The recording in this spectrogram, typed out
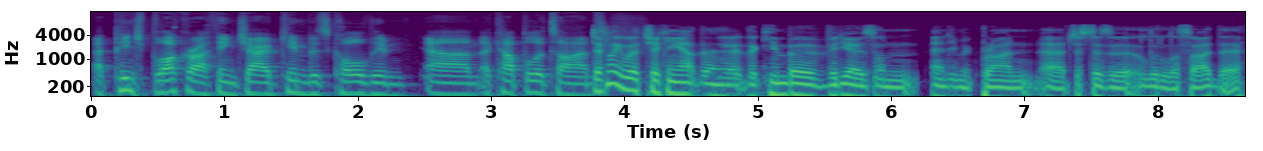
a pinch blocker. I think Jarrod Kimber's called him um, a couple of times. Definitely worth checking out the the Kimber videos on Andy McBrine. Uh, just as a little aside there.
